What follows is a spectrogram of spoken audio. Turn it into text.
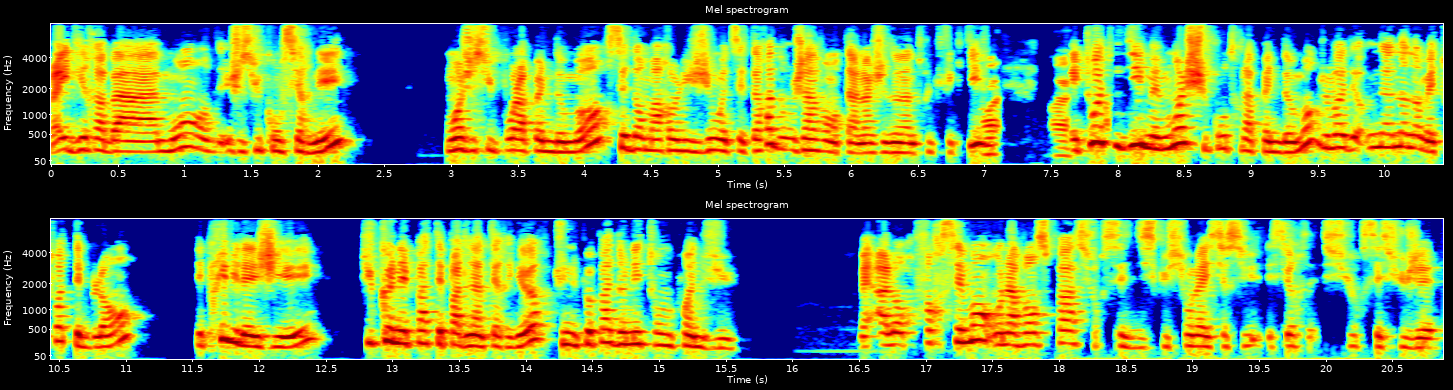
bah, il dira bah moi je suis concerné, moi je suis pour la peine de mort, c'est dans ma religion, etc. Donc j'invente. Hein, là je donne un truc fictif. Et toi tu dis mais moi je suis contre la peine de mort. Je vais dire non non non mais toi tu es blanc, tu es privilégié, tu connais pas, t'es pas de l'intérieur, tu ne peux pas donner ton point de vue. Mais alors forcément on n'avance pas sur ces discussions-là et sur, sur, ces sujets.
